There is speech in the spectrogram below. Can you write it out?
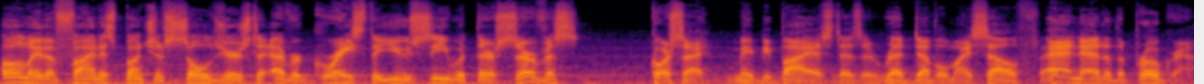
Only the finest bunch of soldiers to ever grace the UC with their service. Of course, I may be biased as a Red Devil myself, and head of the program.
